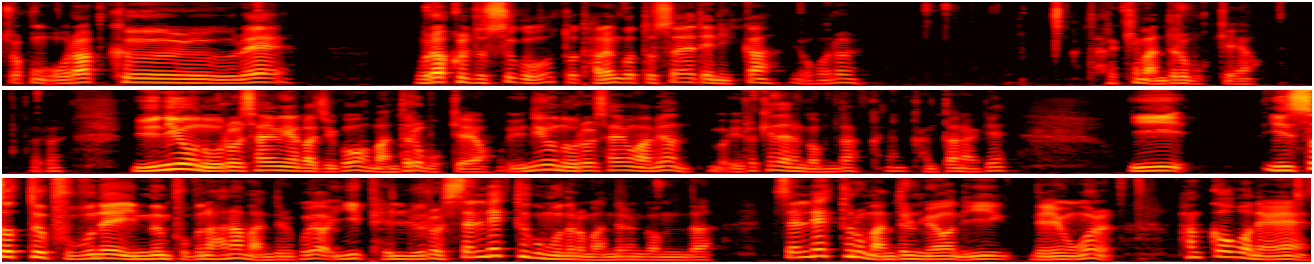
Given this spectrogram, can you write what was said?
조금 오라클에 오라클도 쓰고 또 다른 것도 써야 되니까 요거를 다르게 만들어 볼게요. 이거를 유니온 오를 사용해 가지고 만들어 볼게요. 유니온 오를 사용하면 뭐 이렇게 되는 겁니다. 그냥 간단하게 이 인서트 부분에 있는 부분을 하나 만들고요. 이 밸류를 셀렉트 구문으로 만드는 겁니다. 셀렉트로 만들면 이 내용을 한꺼번에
